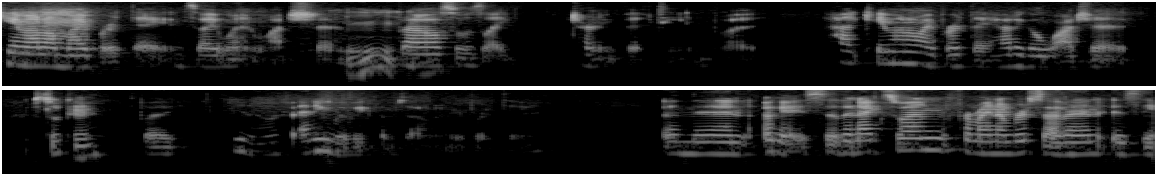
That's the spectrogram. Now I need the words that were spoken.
Came out on my birthday, and so I went and watched it. Mm. But I also was like turning 15, but had came out on my birthday. I had to go watch it. it's okay. But you know, if any movie comes out on your birthday, and then okay, so the next one for my number seven is The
